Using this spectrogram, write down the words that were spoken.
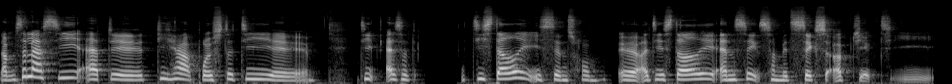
nå, men så lad os sige, at øh, de her bryster, de, øh, de, altså, de er stadig i centrum, øh, og de er stadig anset som et sexobjekt i,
